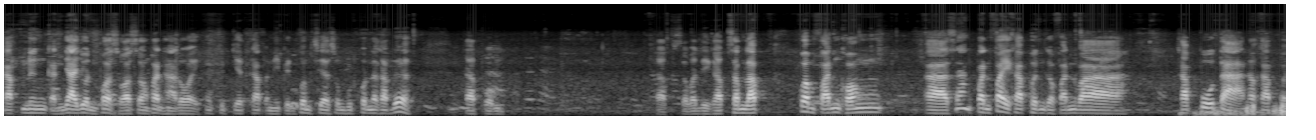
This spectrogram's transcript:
ครับหนึ่งกันยายนพศ2567ครับ อันนี้เป็นความเชื่อสมบุติคนนะครับเด้อครับผม ครับสวัสดีครับสำหรับความฝันของอ่าสร้างปันไฟครับเพิ่นก็ฝันว่าครับปูตาเนาะครับไป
